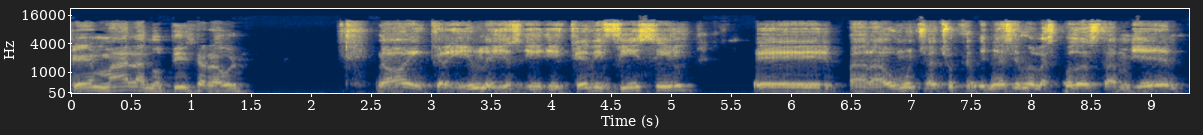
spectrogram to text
qué mala noticia, Raúl. No, increíble. Y, es, y, y qué difícil eh, para un muchacho que venía haciendo las cosas tan bien,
